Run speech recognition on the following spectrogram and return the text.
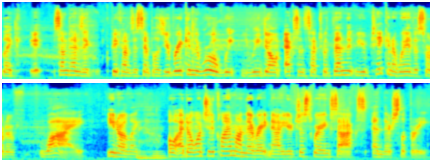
like it sometimes it becomes as simple as you're breaking the rule. We we don't X and such. But then that you've taken away the sort of why. You know, like mm-hmm. oh, I don't want you to climb on there right now. You're just wearing socks and they're slippery,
